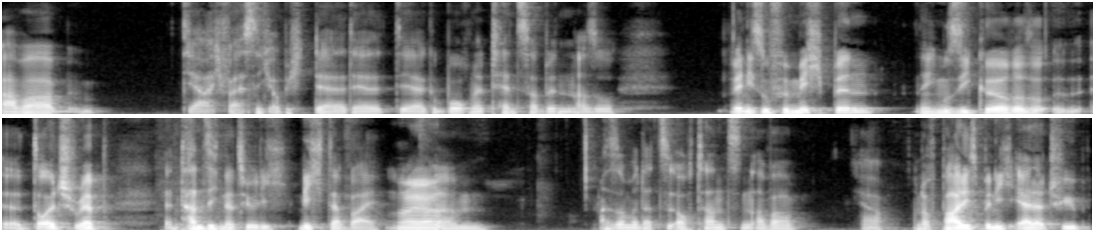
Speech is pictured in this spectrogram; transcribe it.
Aber ja, ich weiß nicht, ob ich der, der, der geborene Tänzer bin. Also, wenn ich so für mich bin, wenn ich Musik höre, so äh, Deutsch-Rap, dann tanze ich natürlich nicht dabei. Naja. Ähm, also soll man dazu auch tanzen, aber ja. Und auf Partys bin ich eher der Typ,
